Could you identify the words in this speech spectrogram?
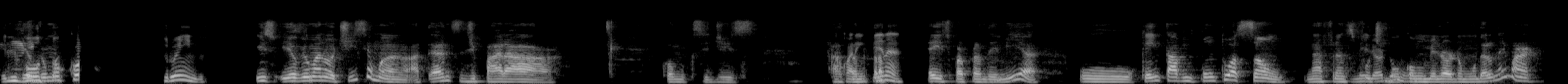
Ele vi voltou uma- construindo. Isso, e eu vi uma notícia, mano, até antes de parar, como que se diz? A Ah, quarentena? É isso, para pandemia, o, quem tava em pontuação na França Melhor mundo. como o melhor do mundo era o Neymar.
